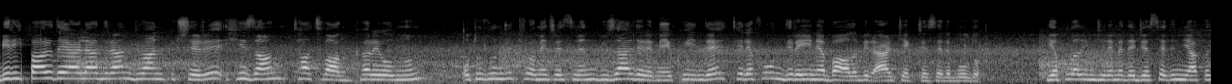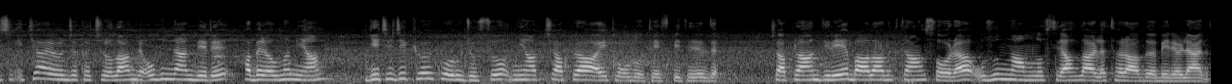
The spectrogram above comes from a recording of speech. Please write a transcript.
Bir ihbarı değerlendiren güvenlik güçleri Hizan-Tatvan karayolunun 30. kilometresinin Güzeldere mevkiinde telefon direğine bağlı bir erkek cesedi buldu. Yapılan incelemede cesedin yaklaşık iki ay önce kaçırılan ve o günden beri haber alınamayan geçici köy korucusu Nihat Çaprak'a ait olduğu tespit edildi. Çaprak'ın direğe bağlandıktan sonra uzun namlu silahlarla tarandığı belirlendi.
